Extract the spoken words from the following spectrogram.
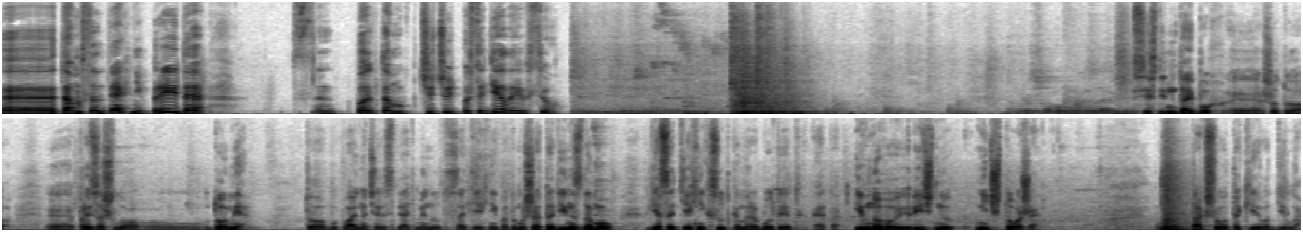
Е, там сантехнік прийде, по- там чуть-чуть посиділи і все. Если, не дай бог, э, что-то э, произошло в доме, то буквально через 5 минут сантехник, потому что это один из домов, где сантехник сутками работает это. И в новорічную ночь тоже. Вот. Так что вот такие вот дела.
